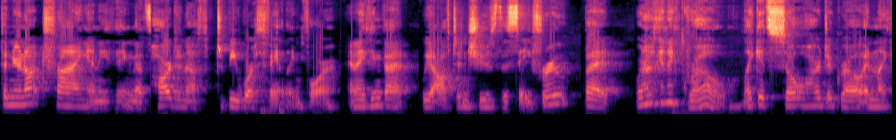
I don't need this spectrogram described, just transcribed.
then you're not trying anything that's hard enough to be worth failing for. And I think that we often choose the safe route, but we're not going to grow. Like it's so hard to grow. And like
